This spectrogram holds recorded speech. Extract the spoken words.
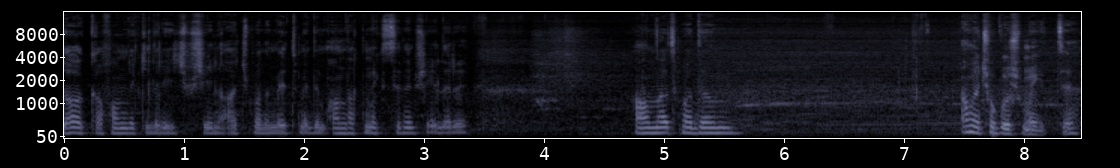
daha kafamdakileri hiçbir şeyini açmadım, etmedim. Anlatmak istediğim şeyleri anlatmadım. Ama çok hoşuma gitti.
